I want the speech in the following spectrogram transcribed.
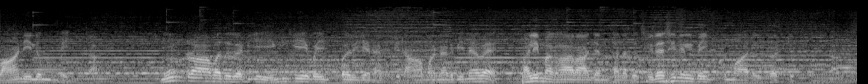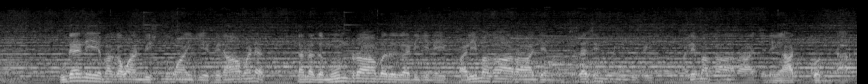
வானிலும் வைத்தார். மூன்றாவது அடியை எங்கே வைப்பது என பிராமணர் வினவ பலிமகாராஜன் தனது சிரசினில் வைக்குமாறு கேட்டுக்கொண்டார். உடனே பகவான் விஷ்ணுவாகிய பிராமணர் தனது மூன்றாவது அடியினை பலிமகாராஜன் சிரசின் மீது வைத்து பலிமகாராஜனை ஆட்கொண்டார்.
